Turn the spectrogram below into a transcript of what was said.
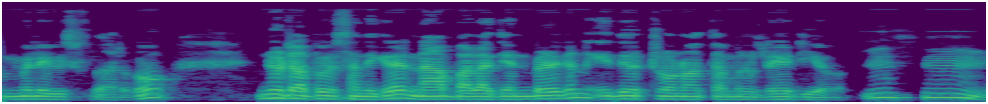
உண்மையிலே யூஸ்ஃபுல்லாக இருக்கும். இன்னொரு டாபிக் சந்திக்கிறேன். நான் பாலாஜி அன்பழகன். இது ட்ரோனோ தமிழ் ரேடியோ. ம்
